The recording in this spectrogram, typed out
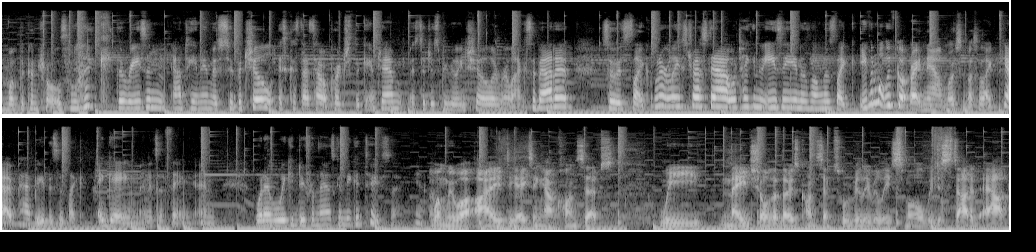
what the controls are like. The reason our team name is Super Chill is because that's how I approach the game jam, is to just be really chill and relax about it. So it's like, we're not really stressed out, we're taking it easy, and as long as like, even what we've got right now, most of us are like, yeah, I'm happy this is like a game and it's a thing, and whatever we can do from there is gonna be good too, so yeah. When we were ideating our concepts, we made sure that those concepts were really, really small. We just started out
